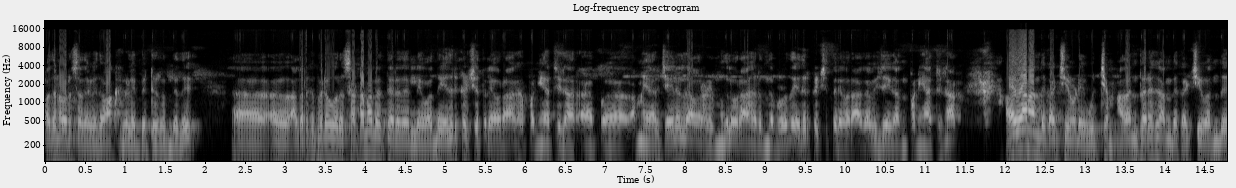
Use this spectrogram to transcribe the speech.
பதினோரு சதவீத வாக்குகளை பெற்றிருந்தது. அதற்கு பிறகு ஒரு சட்டமன்ற தேர்தலில் வந்து எதிர்க்கட்சி தலைவராக பணியாற்றினார். அம்மையார் ஜெயலலிதா அவர்கள் முதல்வராக இருந்த பொழுது எதிர்க்கட்சி தலைவராக விஜயகாந்த் பணியாற்றினார். அதுதான் அந்த கட்சியினுடைய உச்சம். அதன் பிறகு அந்த கட்சி வந்து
